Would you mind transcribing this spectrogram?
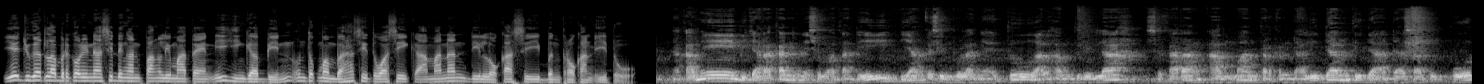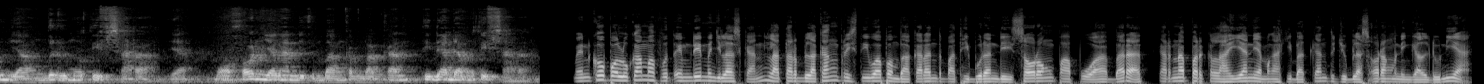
Ia juga telah berkoordinasi dengan Panglima TNI hingga BIN untuk membahas situasi keamanan di lokasi bentrokan itu. Nah, kami bicarakan ini semua tadi, yang kesimpulannya itu Alhamdulillah sekarang aman terkendali dan tidak ada satupun yang bermotif sara. Ya. Mohon jangan dikembang-kembangkan, tidak ada motif sara. Menko Poluka Mahfud MD menjelaskan latar belakang peristiwa pembakaran tempat hiburan di Sorong, Papua Barat karena perkelahian yang mengakibatkan 17 orang meninggal dunia.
